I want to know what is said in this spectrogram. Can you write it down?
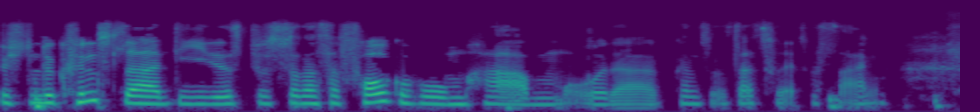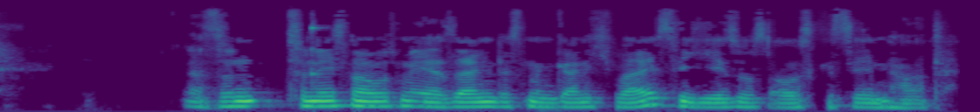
bestimmte Künstler, die das besonders hervorgehoben haben? Oder können Sie uns dazu etwas sagen? Also zunächst mal muss man ja sagen, dass man gar nicht weiß, wie Jesus ausgesehen hat.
